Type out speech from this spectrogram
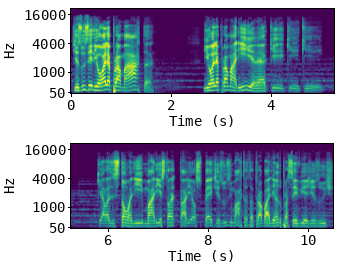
Jesus ele olha para Marta e olha para Maria, né, que, que, que, que elas estão ali, Maria está, está ali aos pés de Jesus e Marta está trabalhando para servir a Jesus.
